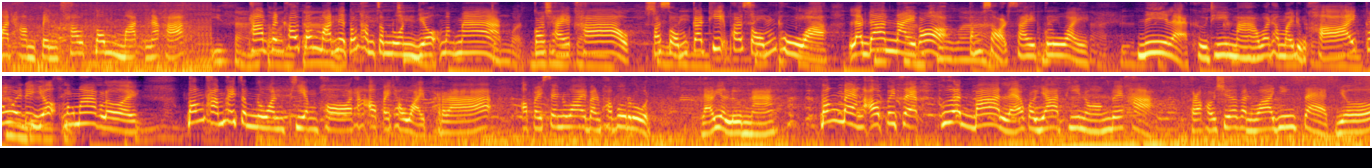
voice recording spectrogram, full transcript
มาทำเป็นข้าวต้มมัดนะคะ อีสานทำเป็นข้าวต้มมัดเนี่ยต้องทำจำนวนเยอะมากจังหวัดๆก็ใช้ข้าว ผสมกะทิผสมถั่ว แล้วด้านในก็ต้องสอดไส้กล้วย นี่แหละคือที่มาว่าทำไมถึงขายกล้วยได้เยอะมากๆเลย ต้องทำให้จำนวนเพียงพอทั้งเอาไปถวายพระ เอาไปเส้นไหว้บรรพบุรุษ แล้วอย่าลืมนะ ต้องแบ่งเอาไปแจกเพื่อนบ้านแล้วก็ญาติพี่น้องด้วยค่ะเพราะเขาเชื่อกันว่ายิ่งแจกเยอะ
